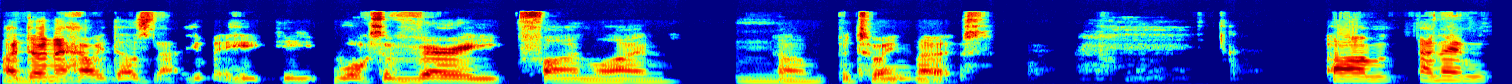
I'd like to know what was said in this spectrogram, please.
I don't know how he does that he, he, he walks a very fine line mm. um, between those um, and then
